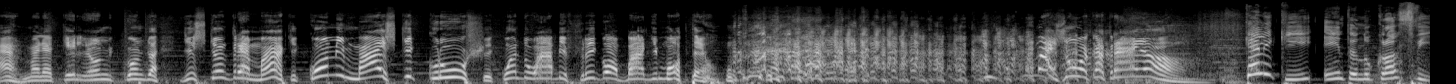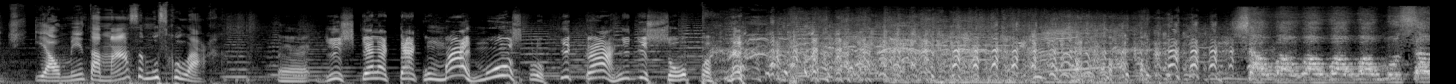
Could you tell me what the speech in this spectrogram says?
Ah, mas aquele homem come. Diz que André Marques come mais que cruxe quando abre frigobar de motel. mais uma catraia! Kelly Key entra no crossfit e aumenta a massa muscular. É, diz que ela tá com mais músculo que carne de sopa. Tchau, au, au, au, au, Moção.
